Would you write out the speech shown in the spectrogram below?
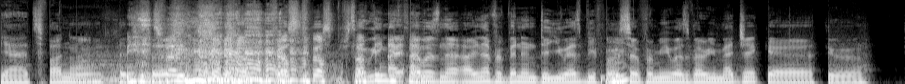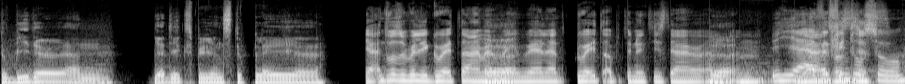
Yeah, it's fun. Huh? It's uh, fun. first, first I, starting. I, it's I was ne- I never been in the US before, Mhm. so for me it was very magic uh, to to be there and get the experience to play. Uh, Yeah, it was a really great time, and Yeah. we really had great opportunities there. And, Yeah. and yeah, Yeah, everything was just- also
